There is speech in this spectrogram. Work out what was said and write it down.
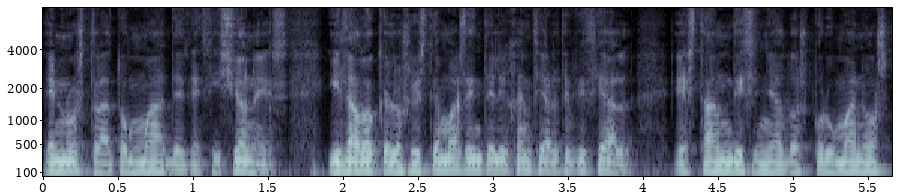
en nuestra toma de decisiones y dado que los sistemas de inteligencia artificial están diseñados por humanos,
